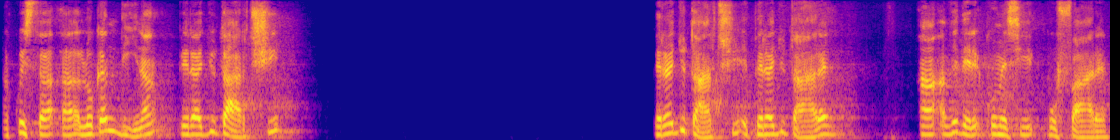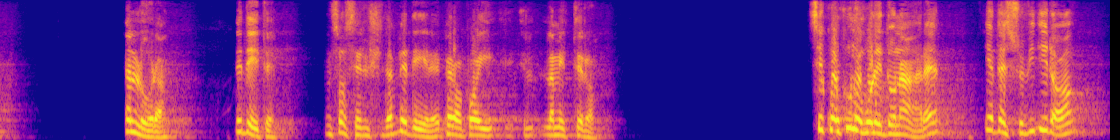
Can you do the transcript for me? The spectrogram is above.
a questa locandina per aiutarci per aiutarci e per aiutare a, a vedere come si può fare. Allora, vedete, non so se riuscite a vedere, però poi la metterò. Se qualcuno vuole donare, io adesso vi dirò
